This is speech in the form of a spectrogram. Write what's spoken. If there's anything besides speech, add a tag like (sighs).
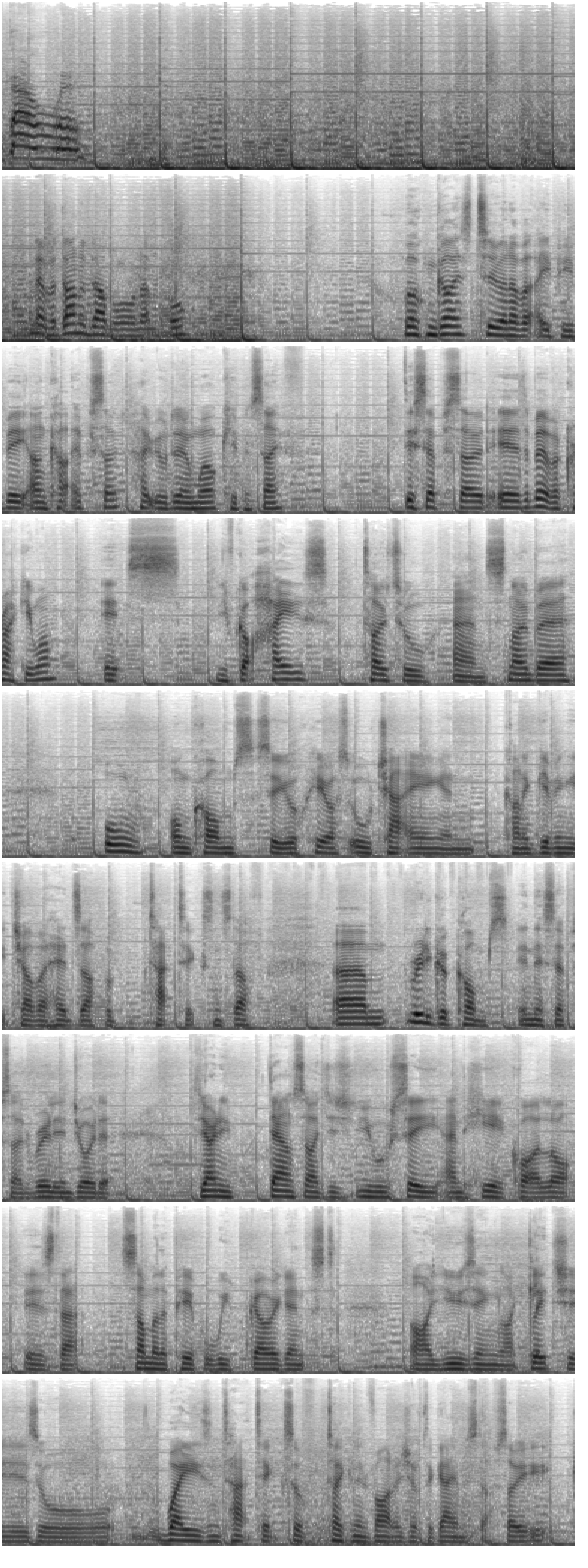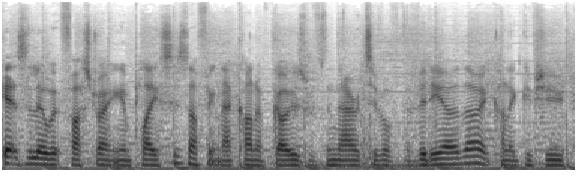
Barrel. Never done a double on that before. Welcome, guys, to another APB Uncut episode. Hope you're doing well, keeping safe. This episode is a bit of a cracky one. It's you've got Haze, Total, and SnowBear all on comms, so you'll hear us all chatting and kind of giving each other heads up of tactics and stuff. Um, really good comms in this episode. Really enjoyed it. The only downside is you will see and hear quite a lot is that some of the people we go against are using like glitches or ways and tactics of taking advantage of the game and stuff. So it gets a little bit frustrating in places. I think that kind of goes with the narrative of the video though. It kind of gives you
